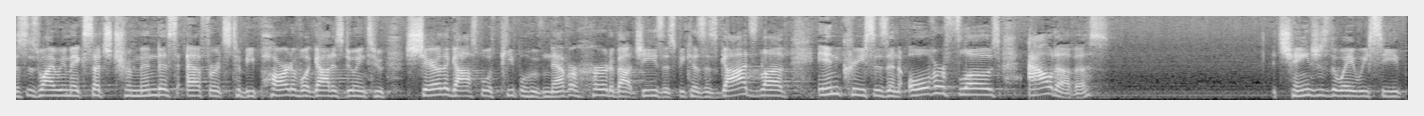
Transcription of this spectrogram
This is why we make such tremendous efforts to be part of what God is doing to share the gospel with people who've never heard about Jesus. Because as God's love increases and overflows out of us, it changes the way we see,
